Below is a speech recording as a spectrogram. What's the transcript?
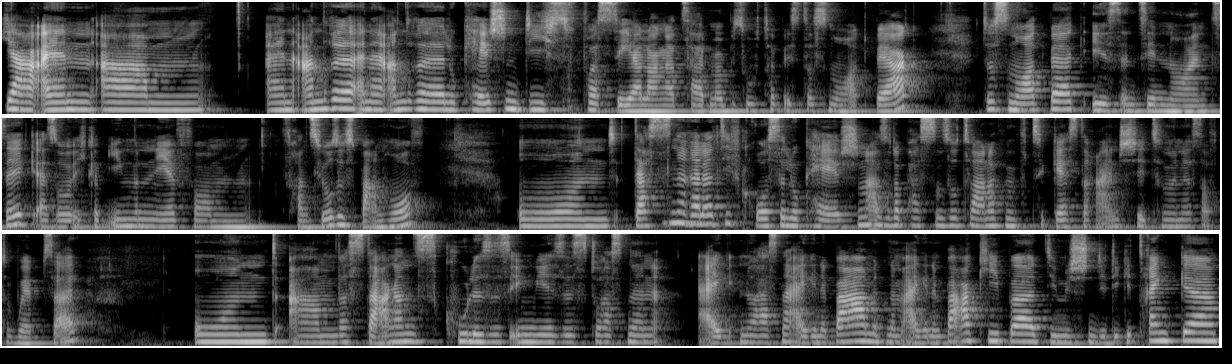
Ja, ein, ähm, ein andere, eine andere Location, die ich vor sehr langer Zeit mal besucht habe, ist das Nordberg. Das Nordberg ist in 1090, also ich glaube irgendwo in der Nähe vom Franz-Josefs-Bahnhof. Und das ist eine relativ große Location, also da passen so 250 Gäste rein, steht zumindest auf der Website. Und ähm, was da ganz cool ist, ist irgendwie, ist es, du, hast einen, du hast eine eigene Bar mit einem eigenen Barkeeper, die mischen dir die Getränke,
